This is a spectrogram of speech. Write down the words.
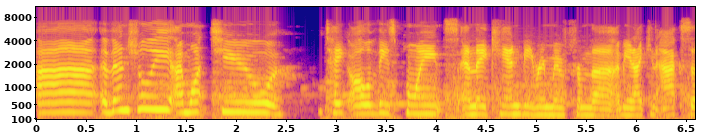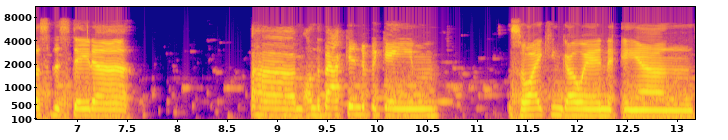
Uh, eventually, I want to take all of these points and they can be removed from the, I mean, I can access this data um, on the back end of the game, so I can go in and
